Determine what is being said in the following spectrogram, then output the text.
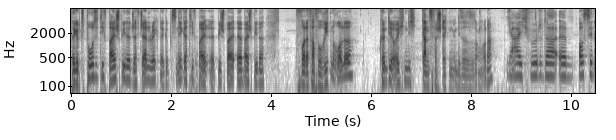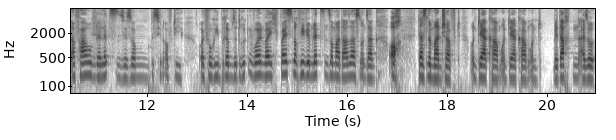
Da gibt es Positivbeispiele, Jeff Jenrick, da gibt es Negativbeispiele. Vor der Favoritenrolle könnt ihr euch nicht ganz verstecken in dieser Saison, oder? Ja, ich würde da ähm, aus den Erfahrungen der letzten Saison ein bisschen auf die Euphoriebremse drücken wollen, weil ich weiß noch, wie wir im letzten Sommer da saßen und sagen, ach, das ist eine Mannschaft und der kam und der kam und wir dachten, also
